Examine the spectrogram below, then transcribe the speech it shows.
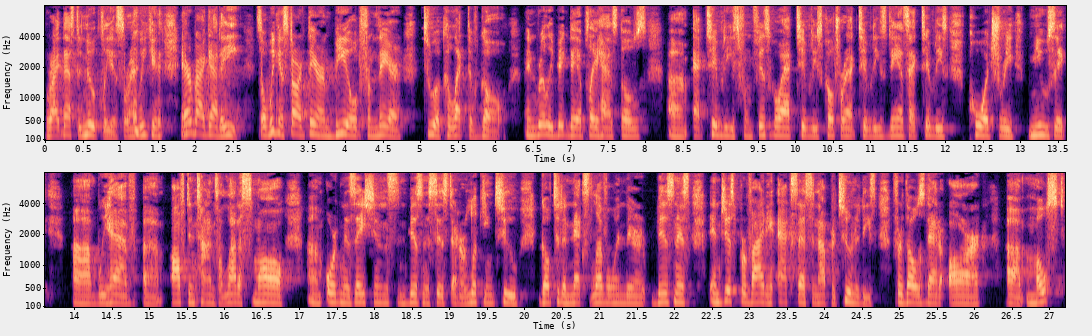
right? That's the nucleus, right? We can, everybody got to eat. So we can start there and build from there to a collective goal. And really Big Day of Play has those um, activities from physical activities, cultural activities, dance activities, poetry, music. Um, we have um, oftentimes a lot of small um, organizations and businesses that are looking to go to the next level in their business and just providing access and opportunities for those that are uh, most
